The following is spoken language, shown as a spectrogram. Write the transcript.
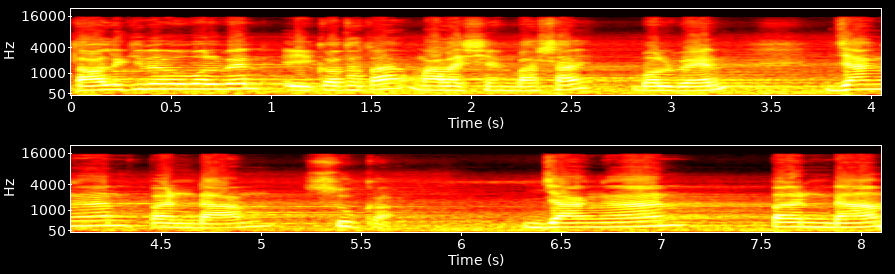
তাহলে কীভাবে বলবেন? এই কথাটা মালয়েশিয়ান ভাষায় বলবেন, জাঙ্গান পান্ডাম সুকা। জাঙ্গান পান্ডাম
